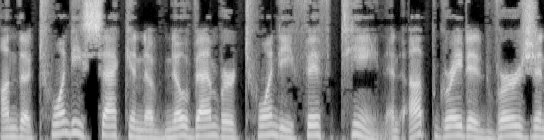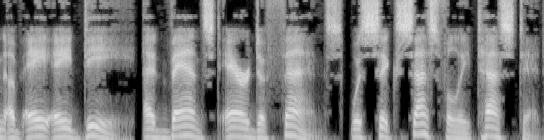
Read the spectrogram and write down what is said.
On the 22nd of November 2015, an upgraded version of AAD, Advanced Air Defense, was successfully tested.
